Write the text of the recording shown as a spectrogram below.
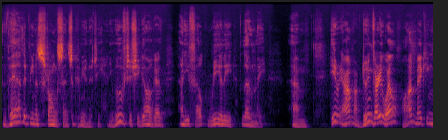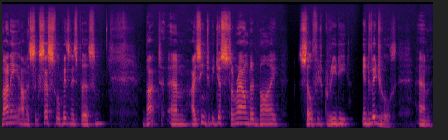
And there there'd been a strong sense of community. And he moved to Chicago and he felt really lonely. Um, here I am, I'm doing very well, I'm making money, I'm a successful business person, but um, I seem to be just surrounded by selfish, greedy individuals. Um,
